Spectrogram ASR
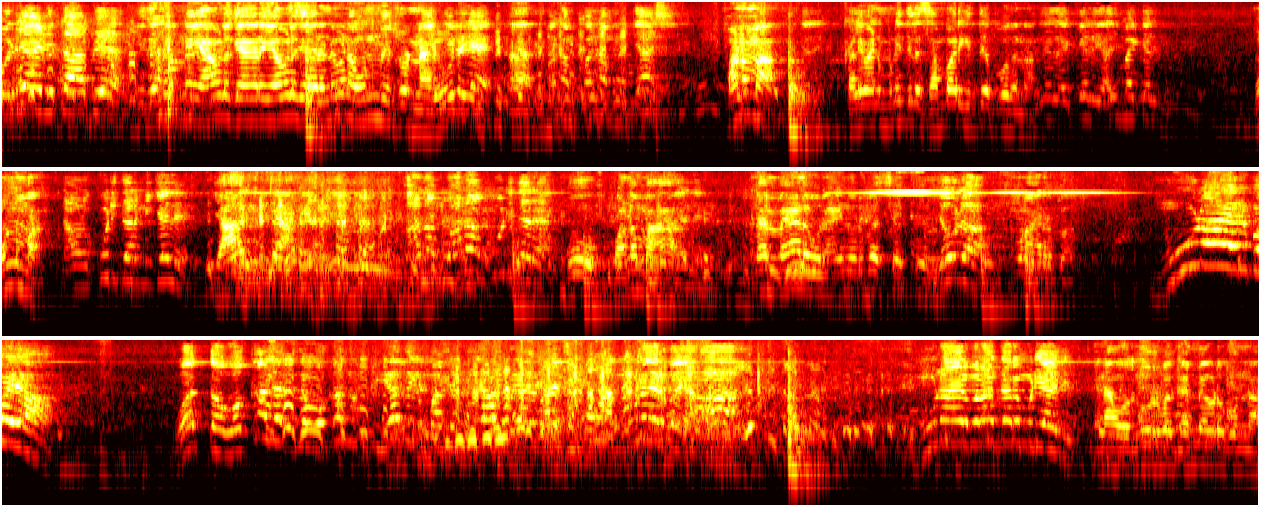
ஒரே அடித்தா அப்படியே. இது என்ன எவ்வளவு கேக்குற எவ்வளவு கேக்குறேன்னு நான் உண்மையை சொன்னேன். பணம், கல்யாணம் புண்ணியத்துல சம்பாதிக்கிறதே போதுண்ணா. ஒண்ணுமா. ஓ பணமா? நான் மேல ஒரு ஐநூறு ரூபாய் சேர்த்து? மூணாயிரம் ரூபாய். மூணாயிரம் ரூபாயா? ஒத்த உக்காந்து உக்காந்து ஏத்துக்க மாட்டேன். மூணாயிரம் ரூபாயா மூணாயிரம் ரூபாய் தர ஏன்னா ஒரு நூறு ரூபாய் கம்மியா கூட கொண்டா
